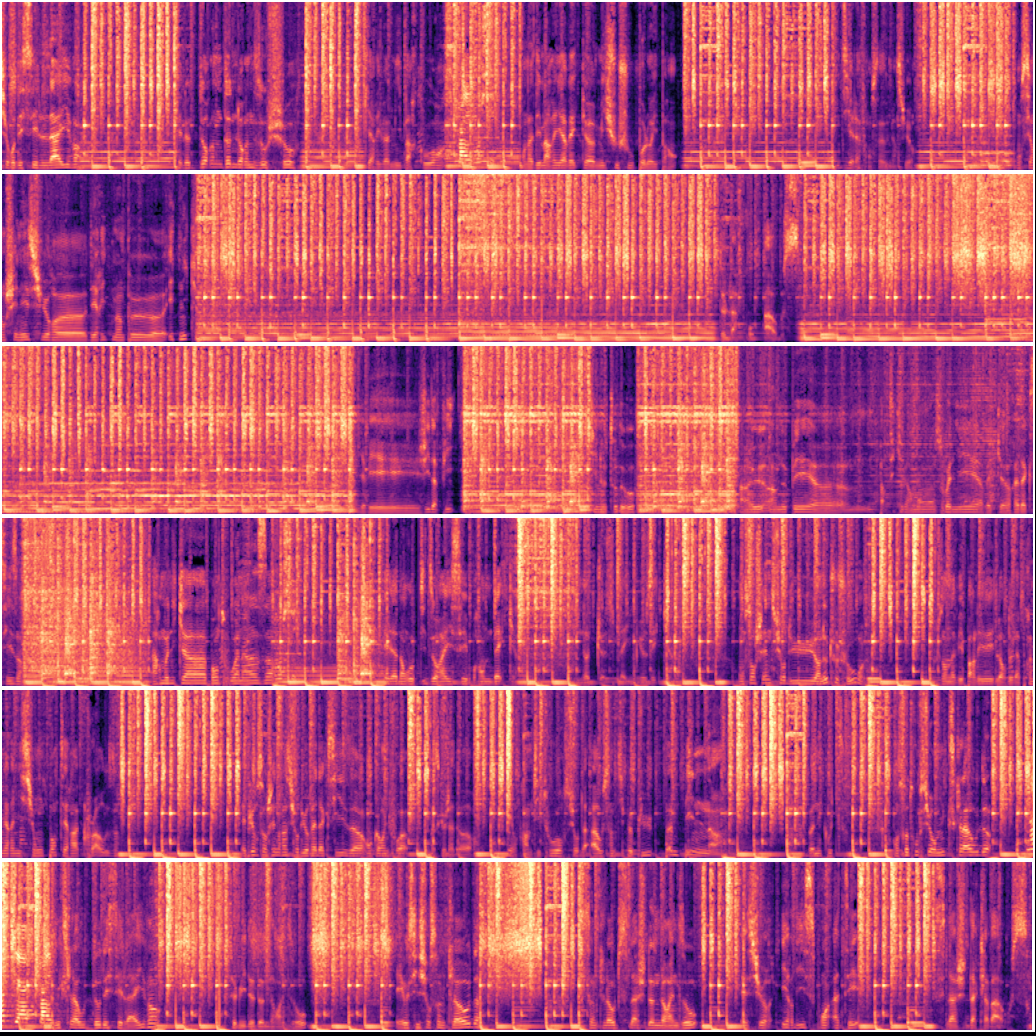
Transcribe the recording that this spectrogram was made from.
Sur ODC Live. C'est le Don Lorenzo Show qui arrive à mi-parcours. On a démarré avec euh, Michouchou, Polo et Parents. Dit à la française, bien sûr. On s'est enchaîné sur euh, des rythmes un peu euh, ethniques. De l'Afro House. Avait Jidafi, Kino Todo, un, un EP euh, particulièrement soigné avec euh, Red Axis, Harmonica Bantouanaz, et là dans vos petites oreilles c'est Brown Beck, Not Just Play Music. On s'enchaîne sur du un autre chouchou. Vous en avais parlé lors de la première émission Pantera Crows. Et puis on s'enchaînera sur du Red Axis euh, encore une fois, parce que j'adore. Et on fera un petit tour sur de la house un petit peu plus pumpin. Bonne écoute. On se retrouve sur Mixcloud. Le Mixcloud d'ODC Live. Celui de Don Lorenzo. Et aussi sur SoundCloud. SoundCloud slash Don Lorenzo. Et sur irdis.at slash Daclabhouse.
